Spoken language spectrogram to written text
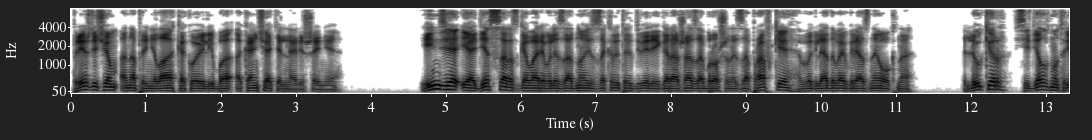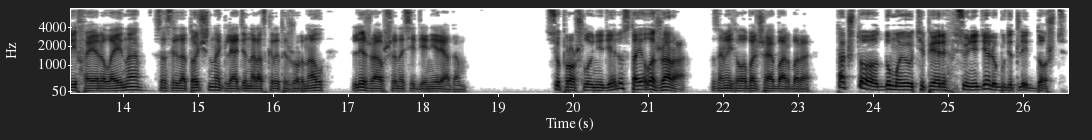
прежде чем она приняла какое-либо окончательное решение. Индия и Одесса разговаривали за одной из закрытых дверей гаража заброшенной заправки, выглядывая в грязные окна. Люкер сидел внутри Фейерлейна, сосредоточенно глядя на раскрытый журнал, лежавший на сиденье рядом. «Всю прошлую неделю стояла жара», — заметила Большая Барбара. «Так что, думаю, теперь всю неделю будет лить дождь».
